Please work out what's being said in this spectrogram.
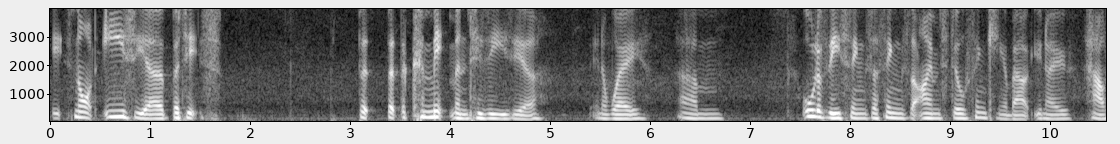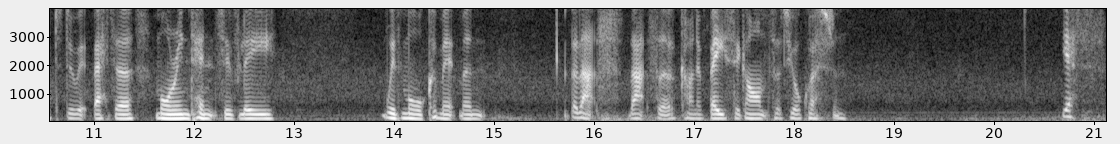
it's not easier, but it's, but but the commitment is easier, in a way. Um, all of these things are things that I'm still thinking about. You know, how to do it better, more intensively, with more commitment. But that's that's a kind of basic answer to your question. Yes.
